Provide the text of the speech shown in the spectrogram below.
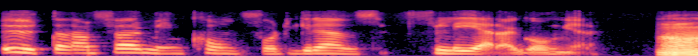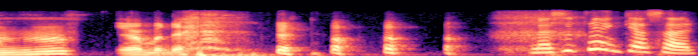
utanför min komfortgräns flera gånger. Ja. Mm. Ja, men det... Men så tänker jag så här.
